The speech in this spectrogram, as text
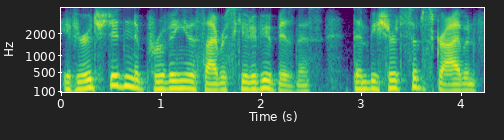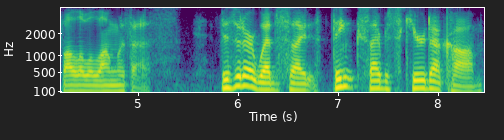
If you're interested in improving the cybersecurity of your business, then be sure to subscribe and follow along with us. Visit our website, thinkcybersecure.com,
